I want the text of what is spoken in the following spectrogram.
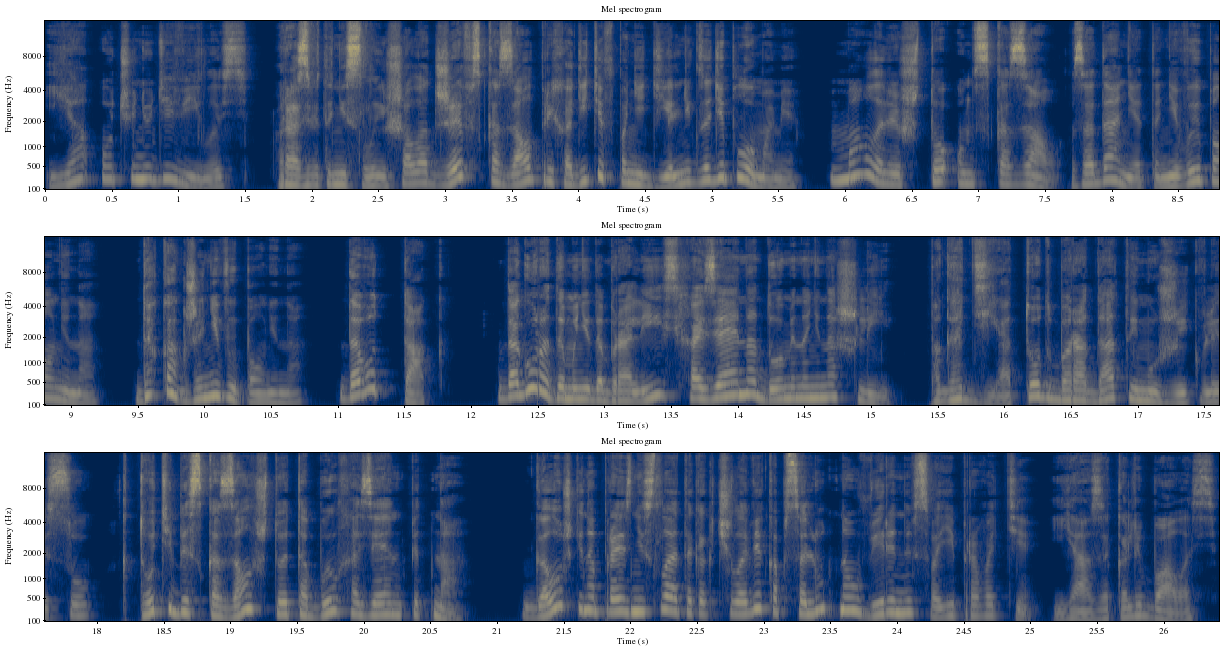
Я очень удивилась. «Разве ты не слышала? Джефф сказал, приходите в понедельник за дипломами». «Мало ли, что он сказал. Задание-то не выполнено». «Да как же не выполнено?» «Да вот так. До города мы не добрались, хозяина домина не нашли. Погоди, а тот бородатый мужик в лесу? Кто тебе сказал, что это был хозяин пятна? Галушкина произнесла это как человек, абсолютно уверенный в своей правоте. Я заколебалась.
